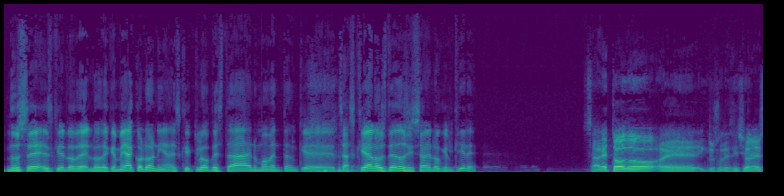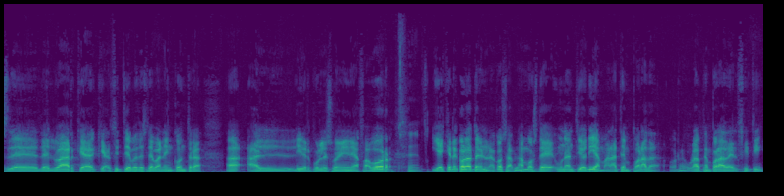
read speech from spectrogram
No sé, es que lo de, lo de que mea Colonia, es que Klopp está en un momento en que chasquea los dedos y sabe lo que él quiere. Sale todo, eh, incluso decisiones del VAR que, que, al City a veces le van en contra, al Liverpool le suelen ir a favor. Y hay que recordar también una cosa, hablamos de una en teoría mala temporada o regular temporada del City,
